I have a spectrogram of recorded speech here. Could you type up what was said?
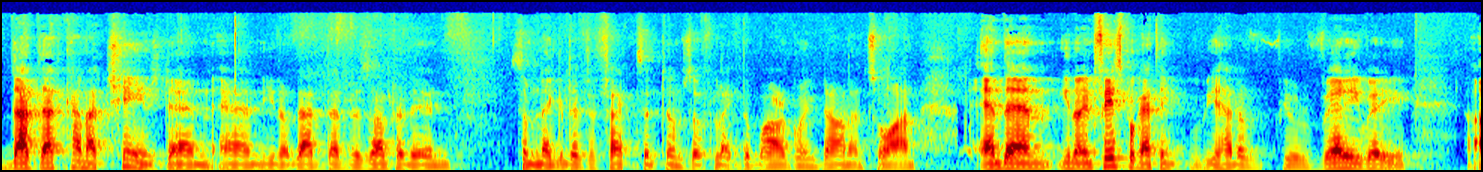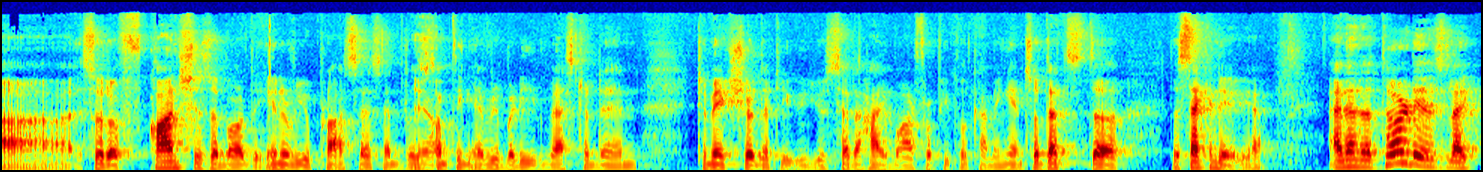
that that kind of changed, and and you know that that resulted in some negative effects in terms of like the bar going down and so on. And then you know, in Facebook, I think we had a we were very very uh, sort of conscious about the interview process, and it was Yeah. something everybody invested in to make sure that you you set a high bar for people coming in. So that's the the second area. And then the third is like,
